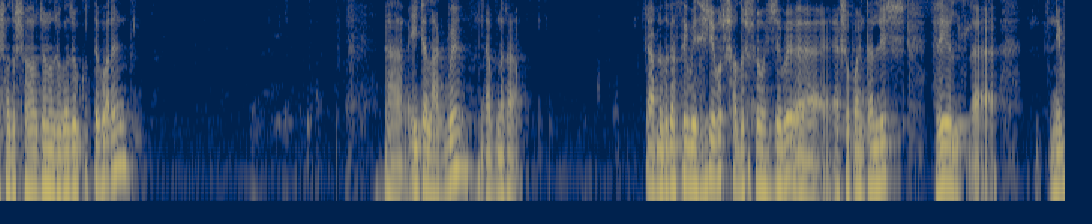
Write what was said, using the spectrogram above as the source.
সদস্য হওয়ার জন্য যোগাযোগ করতে পারেন। এইটা লাগবে। আপনারা আপনাদের কাছ থেকে বেশি সদস্য হিসেবে একশো পঁয়তাল্লিশ রিয়েল নেব,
